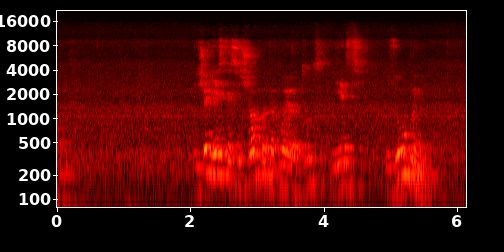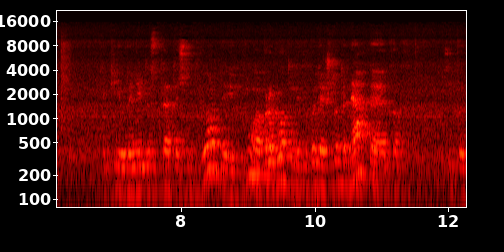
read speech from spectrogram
Вот. Еще есть косячок вот такой вот. Тут есть зубы, такие вот они достаточно твердые, ну, обработаны какое-то что-то мягкое, как типа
